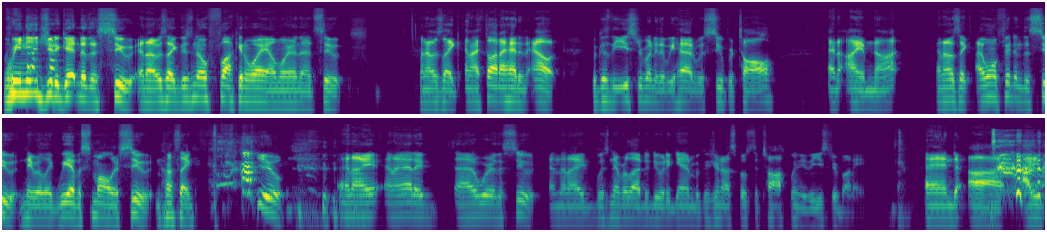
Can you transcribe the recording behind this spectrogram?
we need you to get into the suit," and I was like, "There's no fucking way I'm wearing that suit," and I was like, and I thought I had an out because the Easter Bunny that we had was super tall, and I am not. And I was like, I won't fit in the suit. And they were like, we have a smaller suit. And I was like, you. And I and I had, to, I wear the suit. And then I was never allowed to do it again because you're not supposed to talk when you're the Easter bunny. And uh, I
